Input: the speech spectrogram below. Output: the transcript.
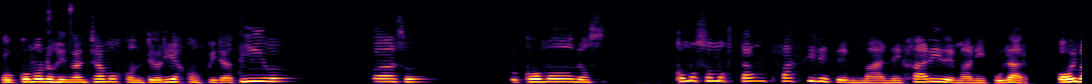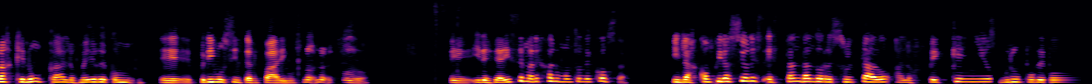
o cómo nos enganchamos con teorías conspirativas, o, cómo nos cómo somos tan fáciles de manejar y de manipular. Hoy más que nunca los medios de eh, primus inter paribus, no, no, todo. Eh, y desde ahí se manejan un montón de cosas. Y las conspiraciones están dando resultado a los pequeños grupos de poder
